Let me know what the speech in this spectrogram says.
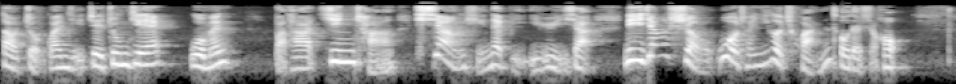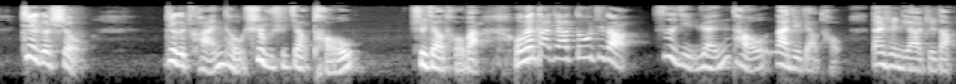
到肘关节这中间，我们。把它经常象形的比喻一下，你将手握成一个拳头的时候，这个手这个拳头是不是叫头？是叫头吧？我们大家都知道自己人头那就叫头，但是你要知道，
